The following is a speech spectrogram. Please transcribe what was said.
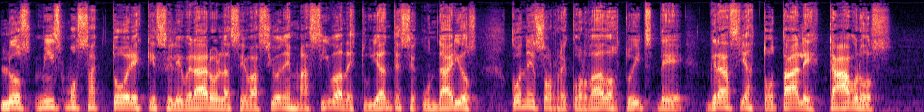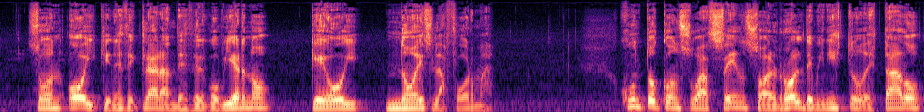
Los mismos actores que celebraron las evasiones masivas de estudiantes secundarios con esos recordados tweets de gracias totales cabros son hoy quienes declaran desde el gobierno que hoy no es la forma. Junto con su ascenso al rol de ministro de Estado,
